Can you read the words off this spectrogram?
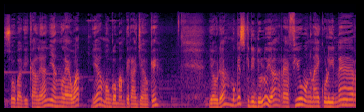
So bagi kalian yang lewat ya monggo mampir aja oke. Okay? Ya udah mungkin segini dulu ya review mengenai kuliner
